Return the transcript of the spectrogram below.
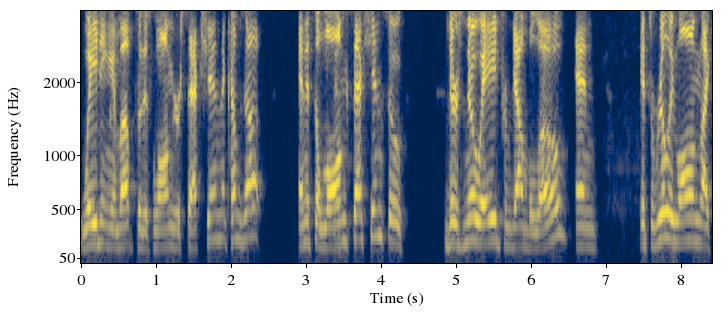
waiting him up for this longer section that comes up. And it's a long section, so there's no aid from down below. And it's really long, like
